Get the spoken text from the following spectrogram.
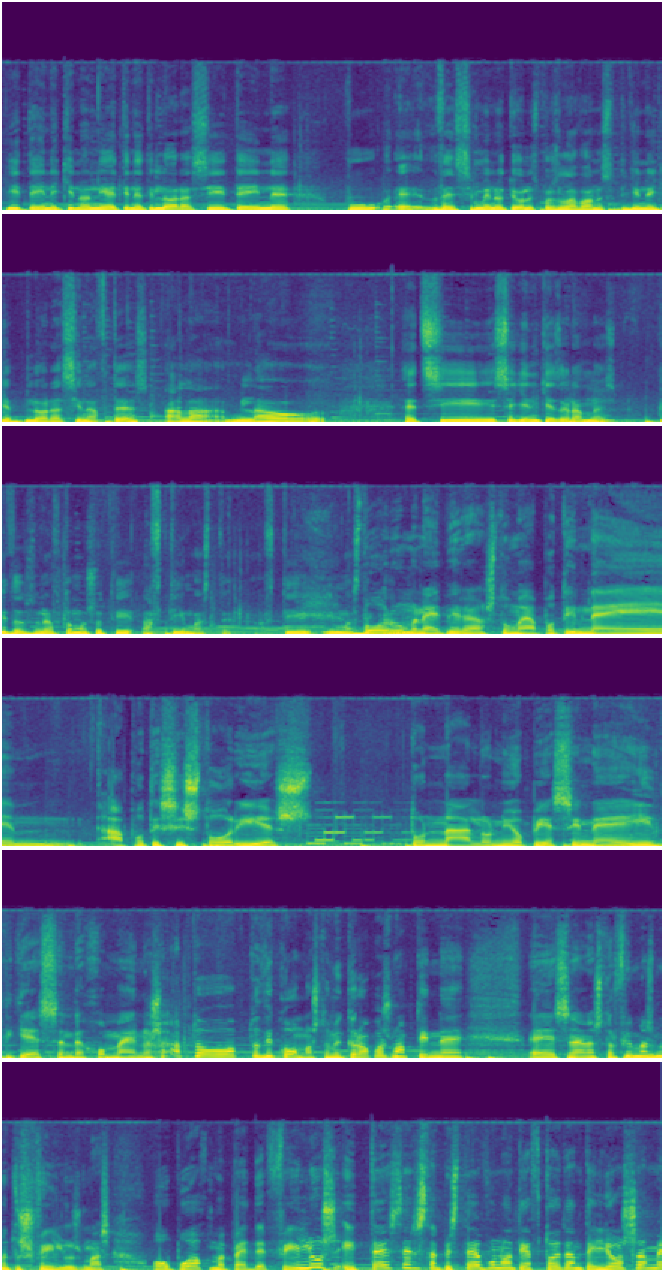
Είτε είναι κοινωνία, είτε είναι τηλεόραση, είτε είναι. που ε, δεν σημαίνει ότι όλες προσλαμβάνουν στην κοινωνία και την τηλεόραση είναι αυτές, αλλά μιλάω έτσι σε γενικές γραμμές. Mm-hmm. Πείτε στον εαυτό μας ότι αυτοί είμαστε. Αυτοί είμαστε Μπορούμε καλοί. να επηρεαστούμε από, την, ε, από τις ιστορίες των άλλων, οι οποίες είναι ίδιες ενδεχομένως, από το, από το δικό μας, το μικρό κόσμο, από την ε, συναναστροφή μας με τους φίλους μας. Όπου έχουμε πέντε φίλους, οι τέσσερις θα πιστεύουν ότι αυτό ήταν τελειώσαμε,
